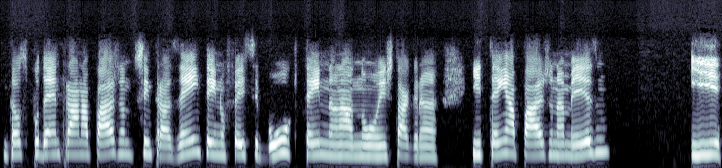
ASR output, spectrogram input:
Então, se puder entrar na página do Sintrazem, tem no Facebook, tem no Instagram e tem a página mesmo. E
